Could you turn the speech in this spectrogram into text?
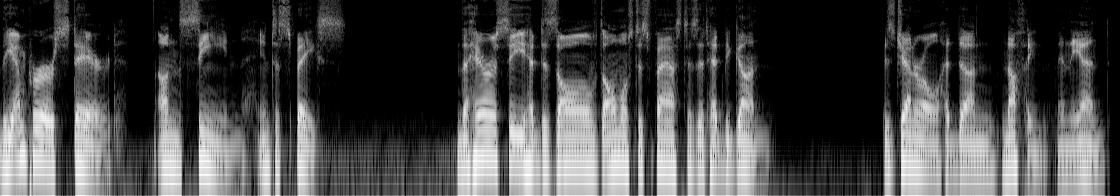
The Emperor stared, unseen, into space. The heresy had dissolved almost as fast as it had begun. His general had done nothing in the end.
